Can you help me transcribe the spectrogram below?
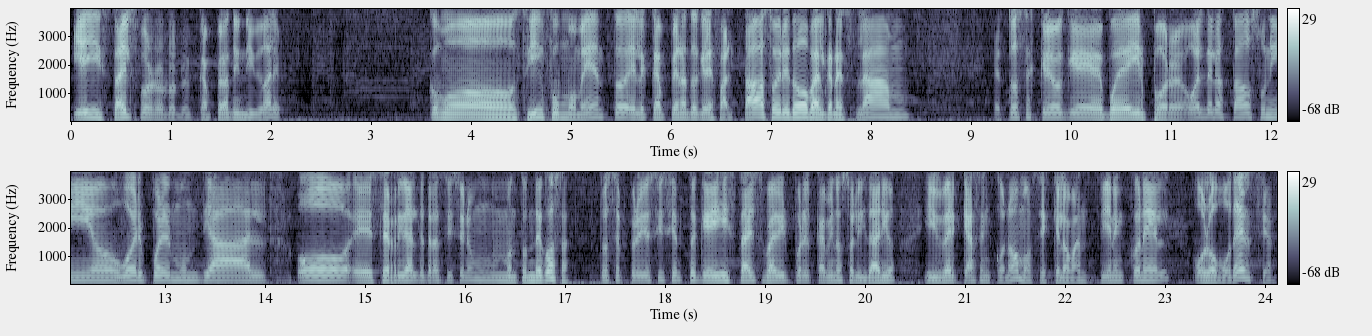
y AJ Styles por el campeonato individuales. Como, sí, fue un momento, el campeonato que le faltaba sobre todo para el Grand Slam. Entonces creo que puede ir por o el de los Estados Unidos, o ir por el Mundial, o eh, ser rival de transición, un montón de cosas. Entonces, pero yo sí siento que AJ Styles va a ir por el camino solitario y ver qué hacen con Homo, si es que lo mantienen con él o lo potencian.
